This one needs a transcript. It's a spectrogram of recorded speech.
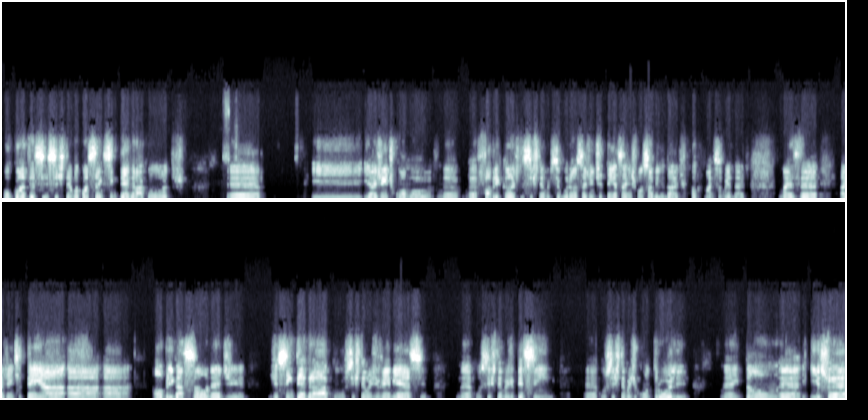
o quanto esse sistema consegue se integrar com outros. É, e, e, a gente, como né, é, fabricante de sistema de segurança, a gente tem essa responsabilidade, mais uma idade, mas é, a gente tem a, a, a, a obrigação né, de, de se integrar com sistemas de VMS, né, com sistemas de PSIM, é, com sistemas de controle. Né, então, é, isso é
